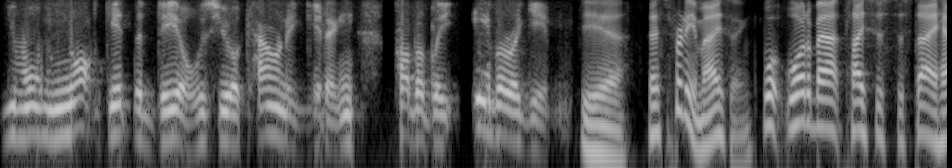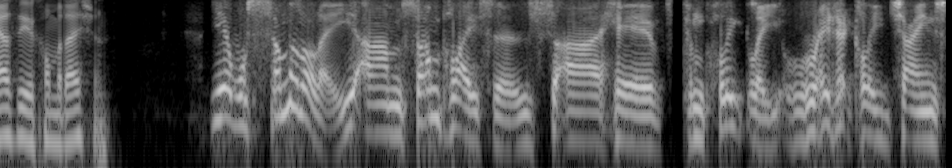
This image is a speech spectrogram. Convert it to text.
you will not get the deals you are currently getting probably ever again. Yeah, that's pretty amazing. What what about places to stay? How's the accommodation? Yeah, well, similarly, um, some places uh, have completely, radically changed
